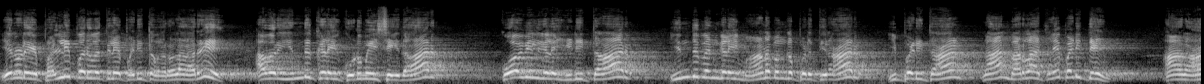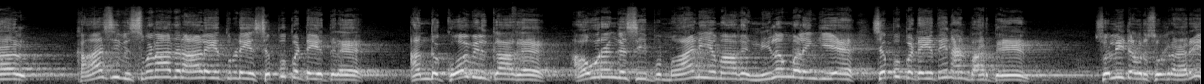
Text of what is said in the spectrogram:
என்னுடைய பள்ளி பருவத்திலே படித்த வரலாறு அவர் இந்துக்களை கொடுமை செய்தார் கோவில்களை இடித்தார் இந்து பெண்களை மானபங்கப்படுத்தினார் இப்படித்தான் நான் வரலாற்றிலே படித்தேன். ஆனால் காசி விஸ்வநாதர் ஆலயத்தினுடைய செப்பு பட்டயத்தில் அந்த கோவிலுக்காக அவுரங்கசீப் மானியமாக நிலம் வழங்கிய செப்பு பட்டயத்தை நான் பார்த்தேன். சொல்லிட்டு அவர் சொல்றாரு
